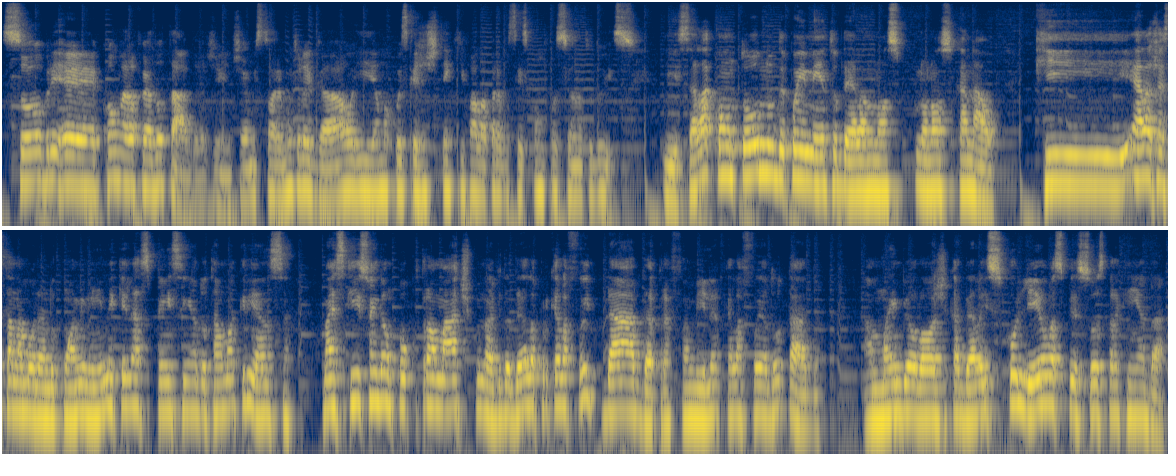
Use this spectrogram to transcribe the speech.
Sobre é, como ela foi adotada, gente. É uma história muito legal e é uma coisa que a gente tem que falar para vocês como funciona tudo isso. Isso, ela contou no depoimento dela no nosso, no nosso canal que ela já está namorando com uma menina e que elas pensam em adotar uma criança mas que isso ainda é um pouco traumático na vida dela porque ela foi dada para a família que ela foi adotada. A mãe biológica dela escolheu as pessoas para quem ia dar.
